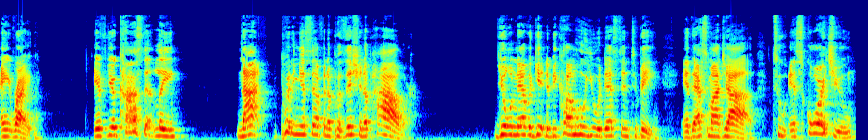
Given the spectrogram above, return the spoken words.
ain't right, if you're constantly not putting yourself in a position of power, you'll never get to become who you were destined to be. And that's my job to escort you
